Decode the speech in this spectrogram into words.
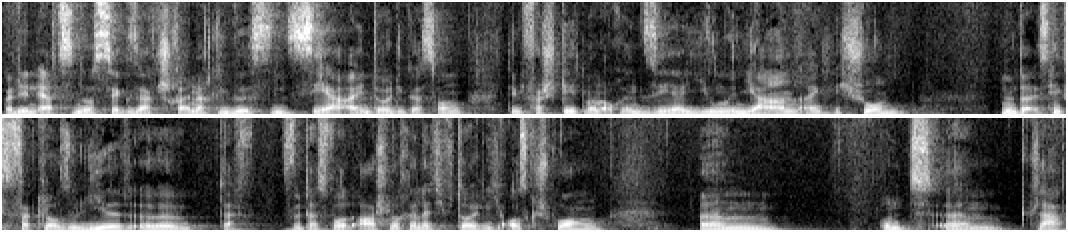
bei den Ärzten, du hast ja gesagt, Schrei nach Liebe ist ein sehr eindeutiger Song. Den versteht man auch in sehr jungen Jahren eigentlich schon. Ne? Da ist nichts verklausuliert, äh, da wird das Wort Arschloch relativ deutlich ausgesprochen. Ähm, und ähm, klar,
